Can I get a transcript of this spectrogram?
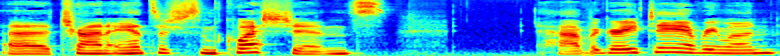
uh, trying to answer some questions. Have a great day, everyone.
